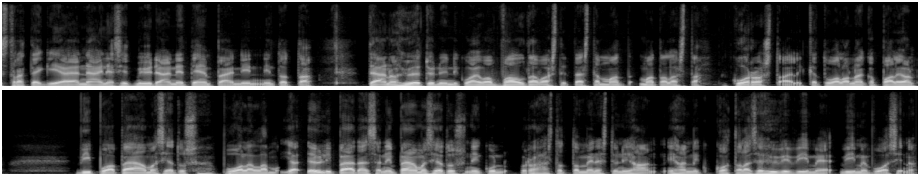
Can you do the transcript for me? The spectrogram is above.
strategia ja näin ja sitten myydään eteenpäin, niin, niin tota, tämä on hyötynyt niin kuin aivan valtavasti tästä mat- matalasta korosta, eli tuolla on aika paljon – vipua pääomasijoituspuolella. Ja, ja ylipäätänsä niin pääomasijoitus niin kun rahastot on menestynyt ihan, ihan niin kuin kohtalaisen hyvin viime, viime vuosina.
